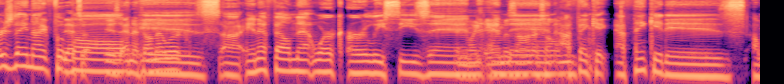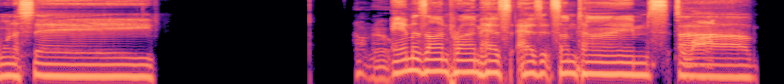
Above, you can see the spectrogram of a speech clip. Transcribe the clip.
Thursday night That's a- football is NFL Network? is, uh, NFL Network early season, And, like, Amazon or then something? I think it. I think it is. I want to say I don't know. Amazon Prime has has it sometimes. It's a lot. Uh,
